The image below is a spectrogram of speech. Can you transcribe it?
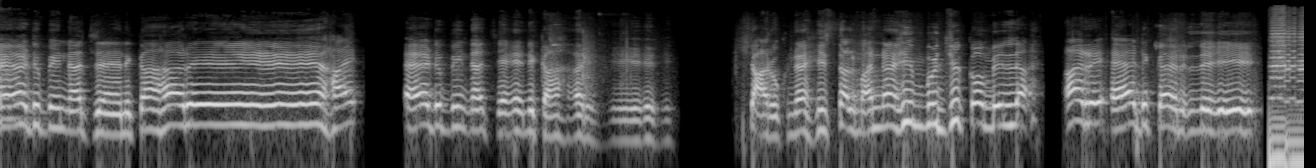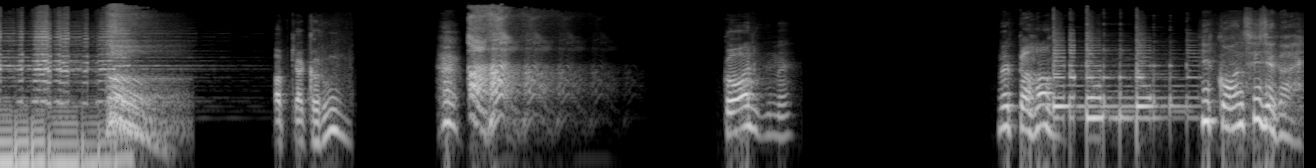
एड बिना चैन कहाँ रे? हाय। एड बिना चैन कहाँ रे? शाहरुख नहीं सलमान नहीं मुझको मिला। अरे ऐड कर ले। अब क्या करूँ? कौन हूँ मैं? मैं कहा हूँ? ये कौन सी जगह है?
